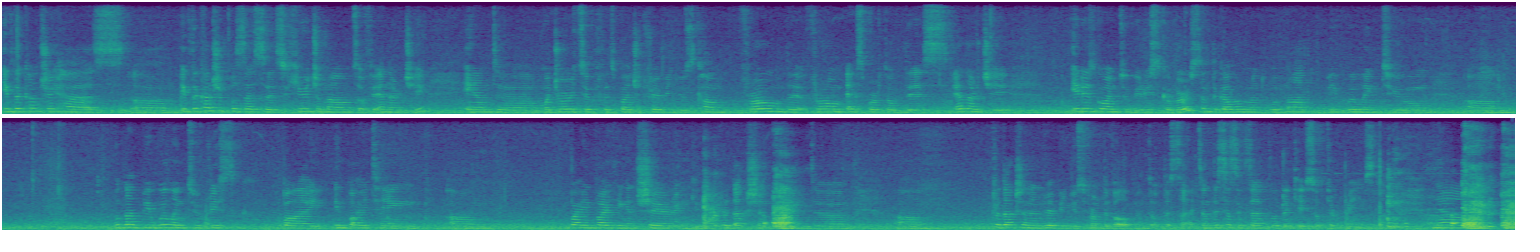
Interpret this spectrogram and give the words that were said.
if the country has um, if the country possesses huge amounts of energy and uh, majority of its budget revenues come from the from export of this energy, it is going to be risk averse, and the government would not be willing to um, would not be willing to risk by inviting um, by inviting and sharing you know, production and uh, um, production and revenues from development of the sites. And this is exactly the case of Turkmenistan. Now,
